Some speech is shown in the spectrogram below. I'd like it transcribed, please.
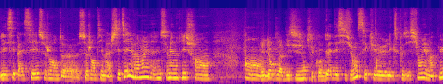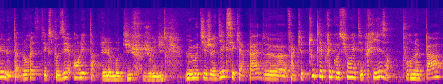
laisser passer ce genre de ce genre d'image. C'était vraiment une, semaine riche en, en, Et donc la décision, c'est quoi? La décision, c'est que l'exposition est maintenue et le tableau reste exposé en l'état. Et le motif juridique? Le motif juridique, c'est qu'il n'y a pas de, enfin que toutes les précautions ont été prises pour ne pas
